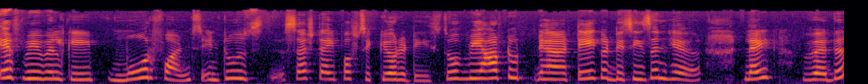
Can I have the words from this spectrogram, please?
if we will keep more funds into such type of securities. So, we have to uh, take a decision here like whether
